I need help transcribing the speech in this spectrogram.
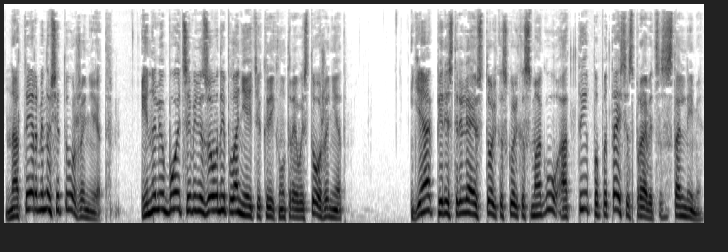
На Терминусе тоже нет. И на любой цивилизованной планете, — крикнул Тревис, — тоже нет. Я перестреляю столько, сколько смогу, а ты попытайся справиться с остальными.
